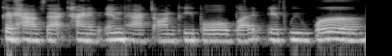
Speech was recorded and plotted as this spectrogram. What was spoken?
could have that kind of impact on people. But if we were,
